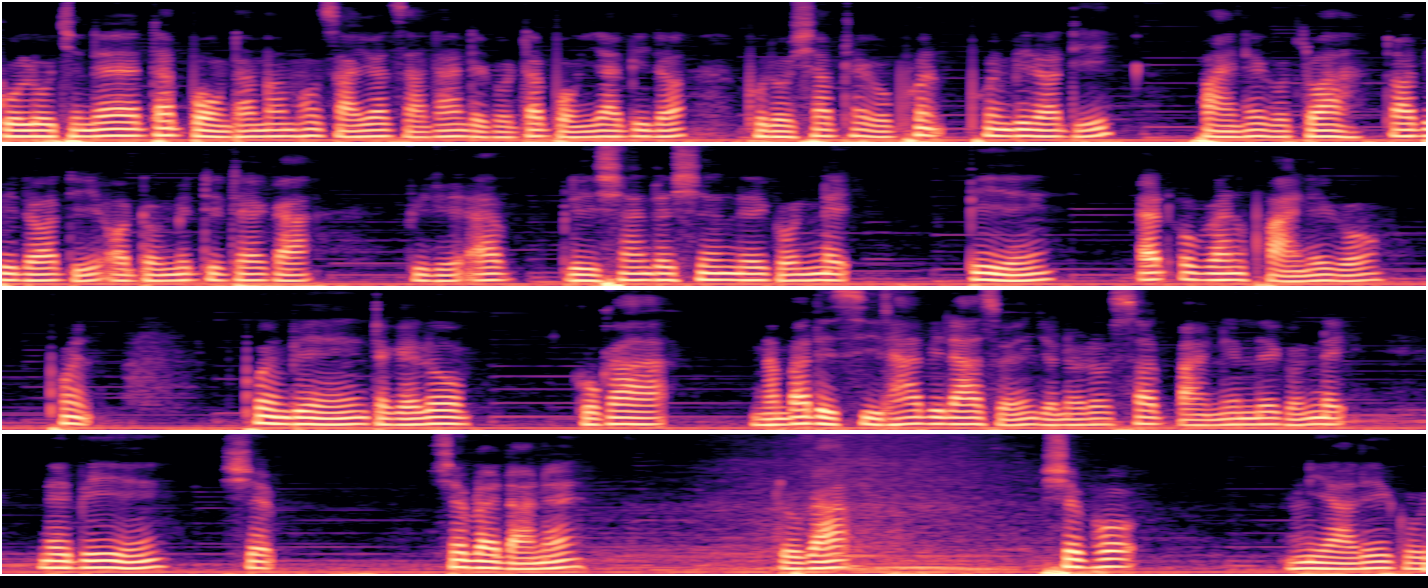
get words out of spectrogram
ကိုလိုချင်တဲ့တပ်ပုံဒါမှမဟုတ်စာရွက်စာတမ်းတွေကိုတပ်ပုံရိုက်ပြီးတော့ Photoshop ထဲကိုဖွင့်ဖွင့်ပြီးတော့ဒီ file ထဲကိုတွားတွားပြီးတော့ဒီ automatic ထက်က PDF presentation လေးကိုနှိပ်ပြီးရင် add open file လေးကိုဖွင့်ဖွင့်ပြီးရင်တကယ်လို့ကိုကနံပါတ်တွေစီထားပြီးလားဆိုရင်ကျွန်တော်တို့ set by name လေးကိုနှိပ်နှိပ်ပြီးရင် shape shape လိုက်တာနဲ့သူက shape ဖို့နေရာလေးကို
